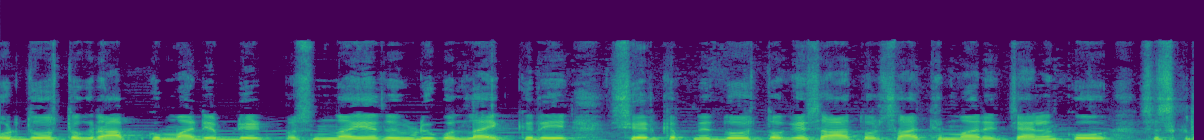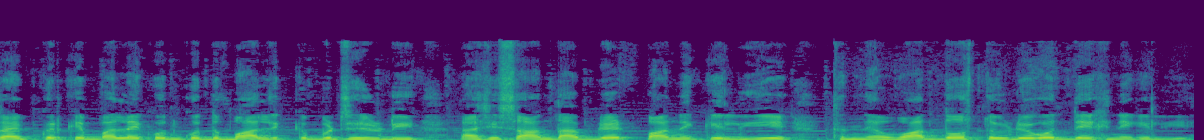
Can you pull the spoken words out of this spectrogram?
और दोस्तों अगर आपको हमारी अपडेट पसंद आई है तो वीडियो को लाइक करें, शेयर करें अपने दोस्तों के साथ और साथ हमारे चैनल को सब्सक्राइब करके बेल आइकन को दबा लें कबड्डी से जुड़ी ऐसी शानदार अपडेट पाने के लिए धन्यवाद दोस्तों वीडियो को देखने के लिए।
